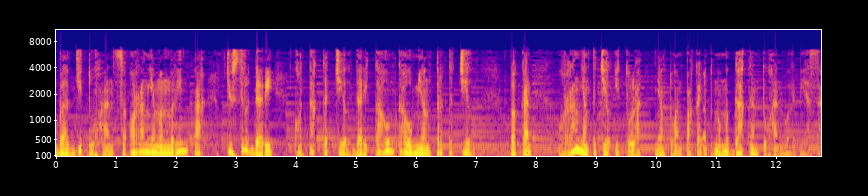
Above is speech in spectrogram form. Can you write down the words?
bagi Tuhan seorang yang memerintah justru dari kota kecil, dari kaum-kaum yang terkecil. Bahkan orang yang kecil itulah yang Tuhan pakai untuk memegahkan Tuhan luar biasa.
